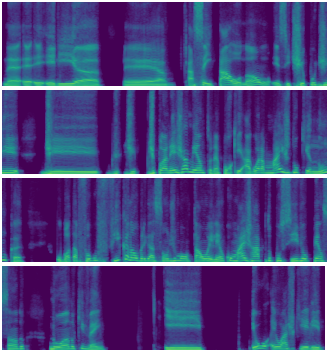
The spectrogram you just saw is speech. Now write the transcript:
né, é, ele ia é, aceitar ou não esse tipo de, de, de, de planejamento, né? Porque agora, mais do que nunca, o Botafogo fica na obrigação de montar um elenco o mais rápido possível, pensando no ano que vem. E eu, eu acho que ele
